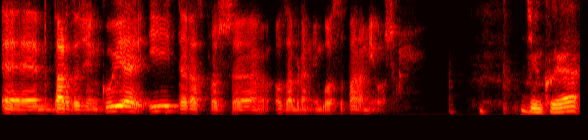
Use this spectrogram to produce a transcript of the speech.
E, bardzo dziękuję i teraz proszę o zabranie głosu pana Miłosza. Dziękuję. E,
